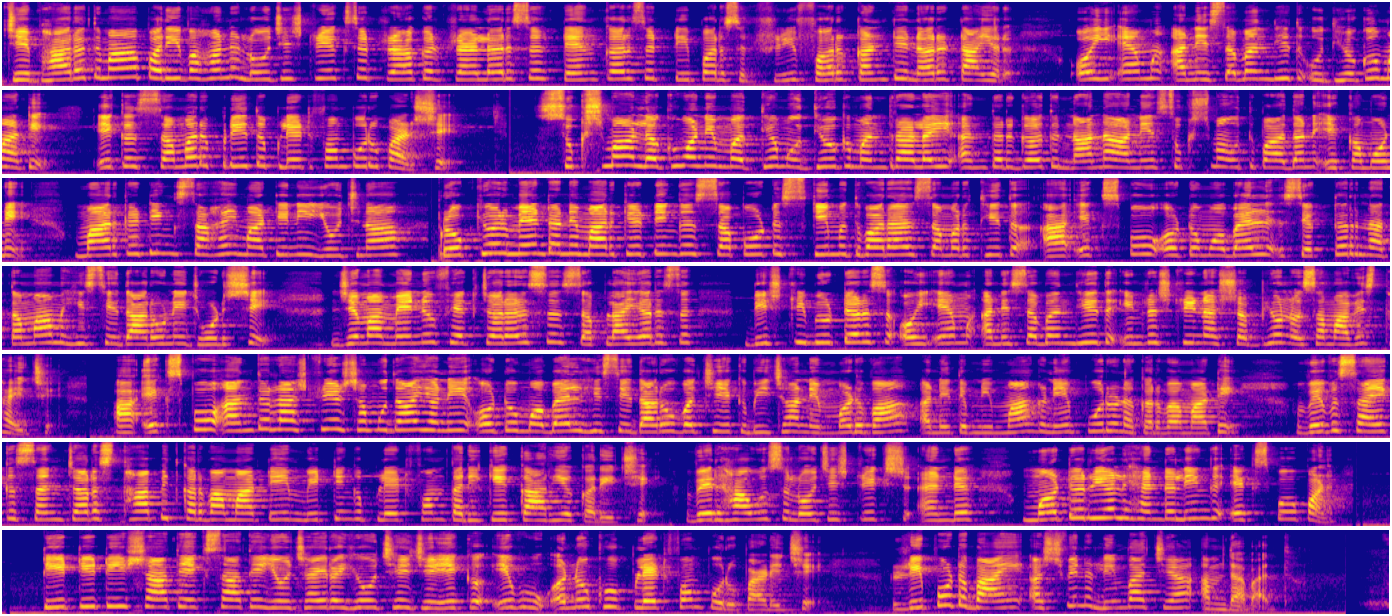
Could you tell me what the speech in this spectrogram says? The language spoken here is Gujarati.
જે ભારતમાં પરિવહન, logistics, truck trailers, tankers, tippers, reefer, container, tyre OEM અને સંબંધિત ઉદ્યોગો માટે એક સમર્પિત પ્લેટફોર્મ પૂરું પાડશે. સૂક્ષ્મ, લઘુ અને મધ્યમ ઉદ્યોગ મંત્રાલય અંતર્ગત નાના અને સૂક્ષ્મ ઉત્પાદન એકમોને માર્કેટિંગ સહાય માટેની યોજના, પ્રોક્યોરમેન્ટ અને માર્કેટિંગ સપોર્ટ સ્કીમ દ્વારા સમર્થિત આ એક્સપો ઓટોમોબાઈલ સેક્ટરના તમામ હિસ્સેદારોને જોડશે, જેમાં મેન્યુફેક્ચરર્સ, સપ્લાયર્સ ડિસ્ટ્રીબ્યુટર્સ ઓઈએમ અને સંબંધિત ઇન્ડસ્ટ્રીના સભ્યોનો સમાવેશ થાય છે. આ એક્સપો આંતરરાષ્ટ્રીય સમુદાય અને ઓટોમોબાઈલ હિસ્સેદારો વચ્ચે એકબીજાને મળવા અને તેમની માંગને પૂર્ણ કરવા માટે વ્યવસાયિક સંચાર સ્થાપિત કરવા માટે મીટિંગ પ્લેટફોર્મ તરીકે કાર્ય કરે છે. Warehouse logistics and material handling expo પણ ટીટીટી સાથે એકસાથે યોજાઈ રહ્યો છે, જે એક એવું અનોખું પ્લેટફોર્મ પૂરું પાડે છે. Report by Ashwin Limbachiya, Ahmedabad.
